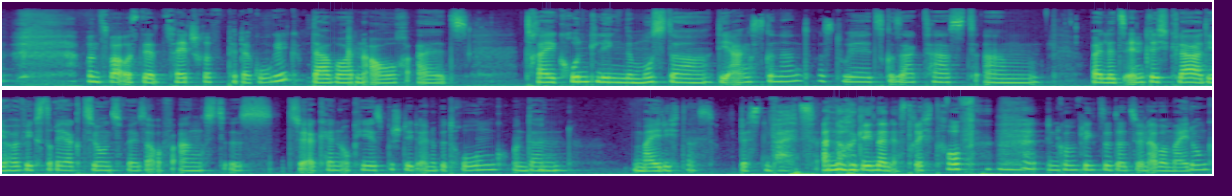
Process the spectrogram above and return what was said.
und zwar aus der Zeitschrift Pädagogik. Da wurden auch als drei grundlegende Muster die Angst genannt, was du ja jetzt gesagt hast. Ähm, weil letztendlich, klar, die häufigste Reaktionsweise auf Angst ist zu erkennen, okay, es besteht eine Bedrohung und dann mhm. meide ich das. Bestenfalls. Andere gehen dann erst recht drauf mhm. in Konfliktsituationen, aber Meidung.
